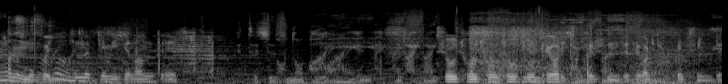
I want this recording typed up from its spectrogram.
판은 뭔가 이긴 느낌이긴 한데. 저 저 저 저 저 대가리 다 깰 수 있는데 대가리 다 깰 수 있는데.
